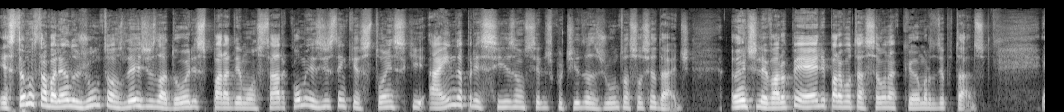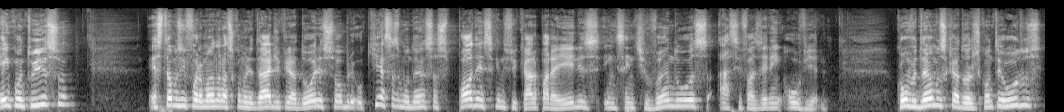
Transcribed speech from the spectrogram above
Estamos trabalhando junto aos legisladores para demonstrar como existem questões que ainda precisam ser discutidas junto à sociedade, antes de levar o PL para votação na Câmara dos Deputados. Enquanto isso, Estamos informando nossa comunidade de criadores sobre o que essas mudanças podem significar para eles, incentivando-os a se fazerem ouvir. Convidamos os criadores de conteúdos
